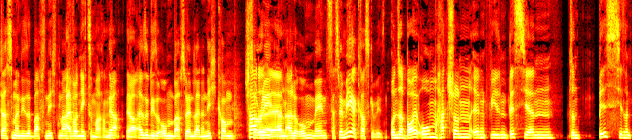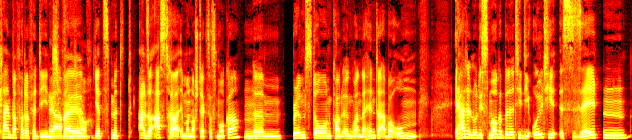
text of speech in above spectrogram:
dass man diese Buffs nicht macht. Einfach nicht zu machen. Ja, ja. also diese Omen-Buffs werden leider nicht kommen. Schade, Sorry ähm. an alle Omen-Mains. Das wäre mega krass gewesen. Unser Boy oben hat schon irgendwie ein bisschen, so ein bisschen, so einen kleinen Buff hat er verdient. Ja, weil ich auch. jetzt mit, also Astra immer noch stärkster Smoker. Mhm. Ähm, Brimstone kommt irgendwann dahinter, aber oben, er hatte nur die Smoke-Ability, die Ulti ist selten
